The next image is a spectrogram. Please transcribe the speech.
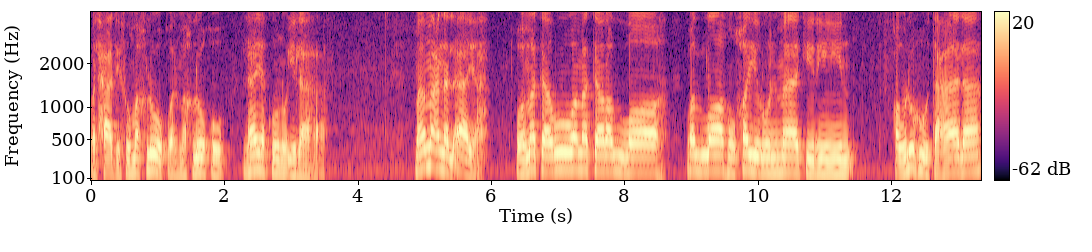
والحادث مخلوق والمخلوق لا يكون إلها. ما معنى الآية؟ ومكروا ومكر الله والله خير الماكرين. قوله تعالى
